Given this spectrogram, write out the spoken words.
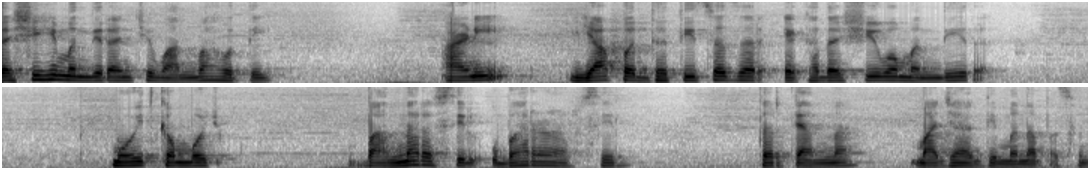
तशीही मंदिरांची वानवा होती. आणि या पद्धतीचं जर एखादं शिव मंदिर मोहित कंबोज बांधणार असतील उभारणार असतील तर त्यांना माझ्या अगदी मनापासून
